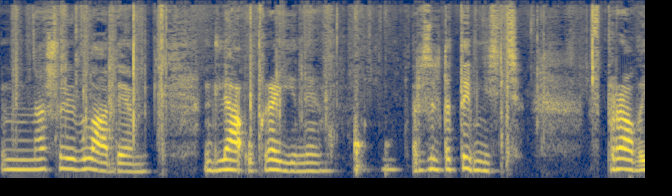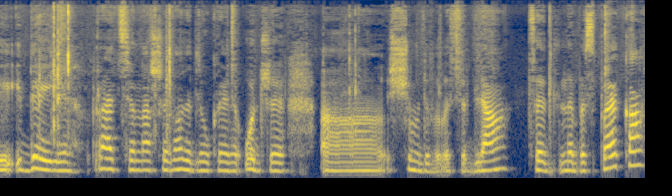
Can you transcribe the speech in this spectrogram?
нашої влади для України. Результативність справи, ідеї, праця нашої влади для України. Отже, що ми дивилися? Для це небезпека,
